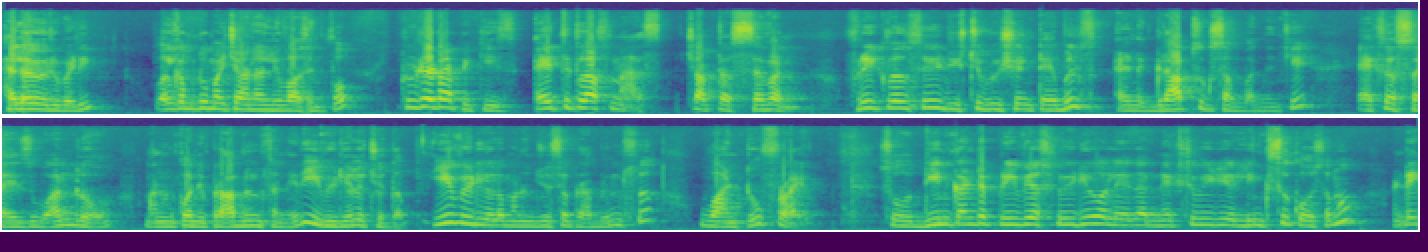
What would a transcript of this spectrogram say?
Hello everybody, welcome to my channel Nivas Info. Today topic is 8th class maths chapter 7 frequency distribution tables and graphs సంబంధించి ఎక్సర్సైజ్ వన్లో మనం కొన్ని ప్రాబ్లమ్స్ అనేది ఈ వీడియోలో చూద్దాం. ఈ వీడియోలో మనం చూసే problems one two five so దీనికంటే ప్రీవియస్ వీడియో లేదా నెక్స్ట్ వీడియో లింక్స్ కోసము అంటే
